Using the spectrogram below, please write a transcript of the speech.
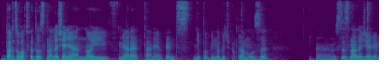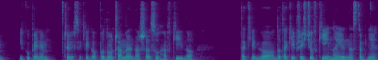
bardzo łatwe do znalezienia, no i w miarę tanie, więc nie powinno być problemu z, e, ze znalezieniem i kupieniem czegoś takiego. Podłączamy nasze słuchawki do, takiego, do takiej przejściówki, no i następnie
